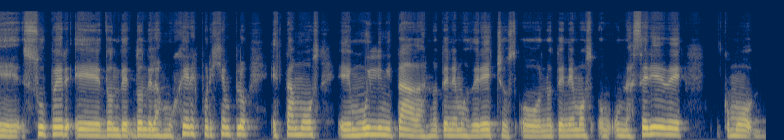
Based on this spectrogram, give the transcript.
eh, súper, eh, donde, donde las mujeres, por ejemplo, estamos eh, muy limitadas, no tenemos derechos o no tenemos una serie de, como,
